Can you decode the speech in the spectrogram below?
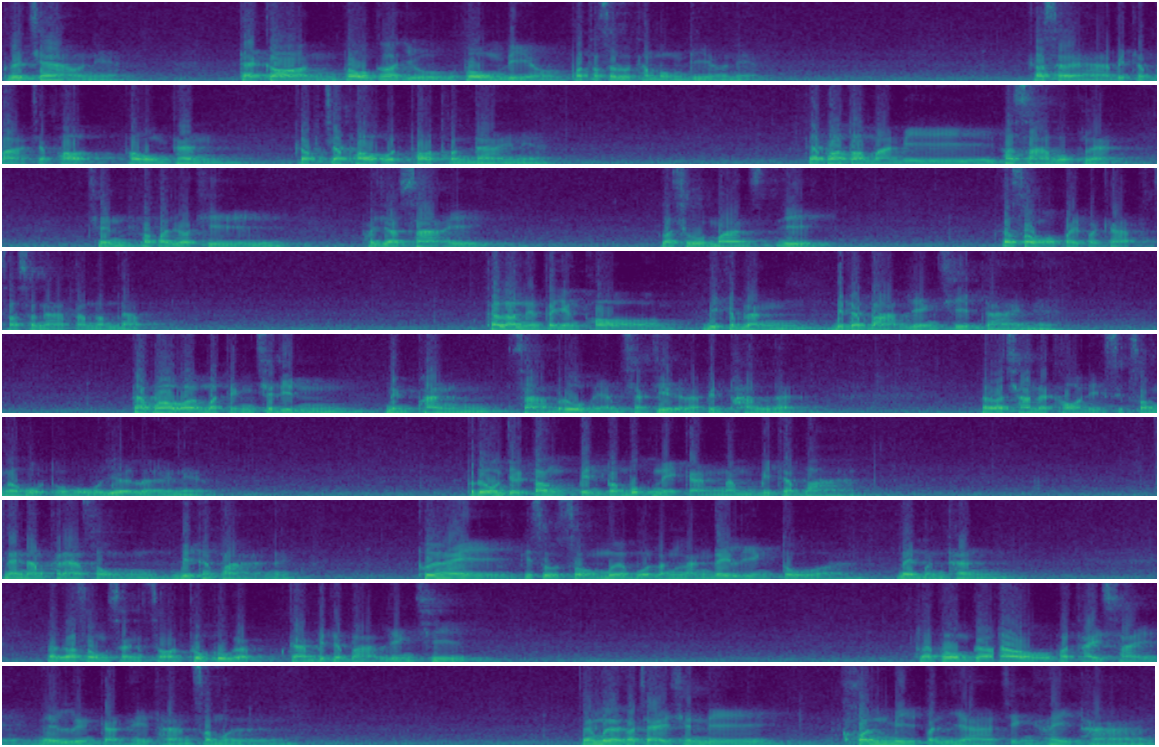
พระเจ้าเนี่ยแต่ก่อนพระองค์ก็อยู่พระองค์เดียวพระตรัสรู้ธรรมองค์เดียวเนี่ยก็แสวงหาบิณฑบาตเฉพาะพระองค์ท่านก็จะพออดพอทนได้เนี่ยแต่พอต่อมามีภาษาวกแล้ว เช่น พระปัญญวคีพยาศาอีกราชบุมานอีก ก็ส่งออกไปประกาศศาสนาตามลำดับ ถ้าเหล่านั้นก็ยังพอมีกำลังบิดาบาตเลี้ยงชีพได้เนี่ยแต่พอมาถึงชดินหนึ่งพันสามรูปเนี่ยชักยืนแล้วเป็นพันแล้ว แล้วก็ชานครอีกสิบสองนหูโอ้โห เยอะเลยเนี่ย พระองค์จะต้องเป็นประมุขในการนำบิดาบาต แนะนำคณะสงฆ์บิณฑบาตเนี่ยเพื่อให้พิสูจน์สงฆ์เมื่อบวชหลังๆ ได้เลี้ยงตัวได้เหมือนท่าน แล้วก็ทรงสั่งสอนควบคู่กับการบิณฑบาตเลี้ยงชีพพระพงค์ก็เอาพระไทยใส่ในเรื่องการให้ทานเสมอ แต่เมื่อเข้าใจเช่นนี้ คนมีปัญญาจึงให้ทาน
